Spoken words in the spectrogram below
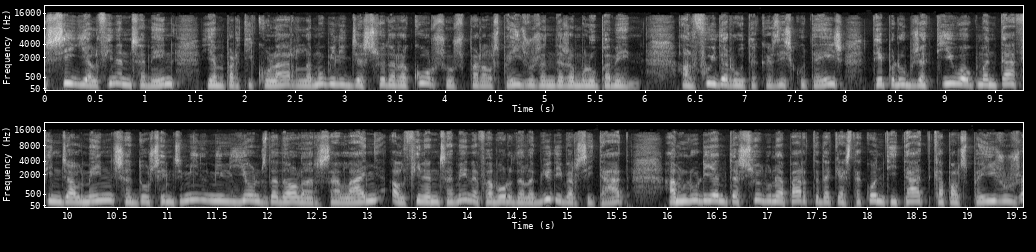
sigui el finançament i en particular la mobilització de recursos per als països en desenvolupament desenvolupament. El full de ruta que es discuteix té per objectiu augmentar fins almenys 200.000 milions de dòlars a l'any el finançament a favor de la biodiversitat amb l'orientació d'una part d'aquesta quantitat cap als països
